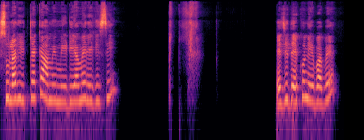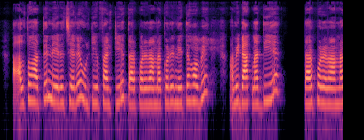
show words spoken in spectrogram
সোলার হিটটাকে আমি মিডিয়ামে রেখেছি। এই যে দেখুন এভাবে আলতো হাতে নেড়ে ছেড়ে উল্টিয়ে পাল্টিয়ে তারপরে রান্না করে নিতে হবে। আমি ডাকনা দিয়ে তারপরে রান্না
